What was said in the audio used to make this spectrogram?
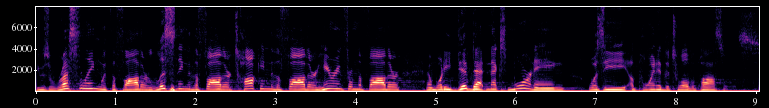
He was wrestling with the Father, listening to the Father, talking to the Father, hearing from the Father. And what he did that next morning was he appointed the 12 apostles.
